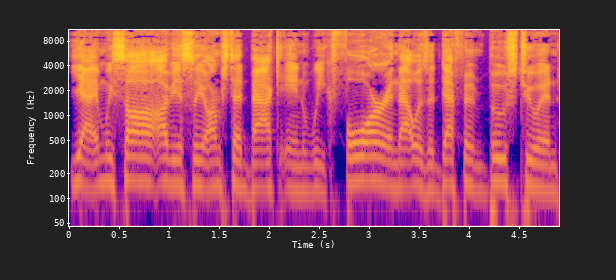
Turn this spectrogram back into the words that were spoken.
Yeah, and we saw obviously Armstead back in week four, and that was a definite boost to an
